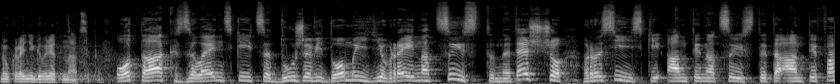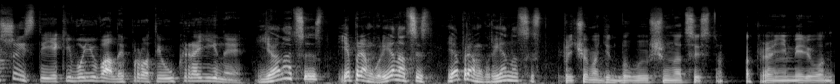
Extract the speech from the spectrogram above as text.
на Украине говорят, нациков. Отак, Зеленський це дуже відомий єврей-нацист, не те, що російські антинацисти та антифашисти, які воювали проти України. Я нацист. Я прям говорю, я нацист. Я прям говорю, я нацист. Причем один был бывшим нацистом. По крайней мере, он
